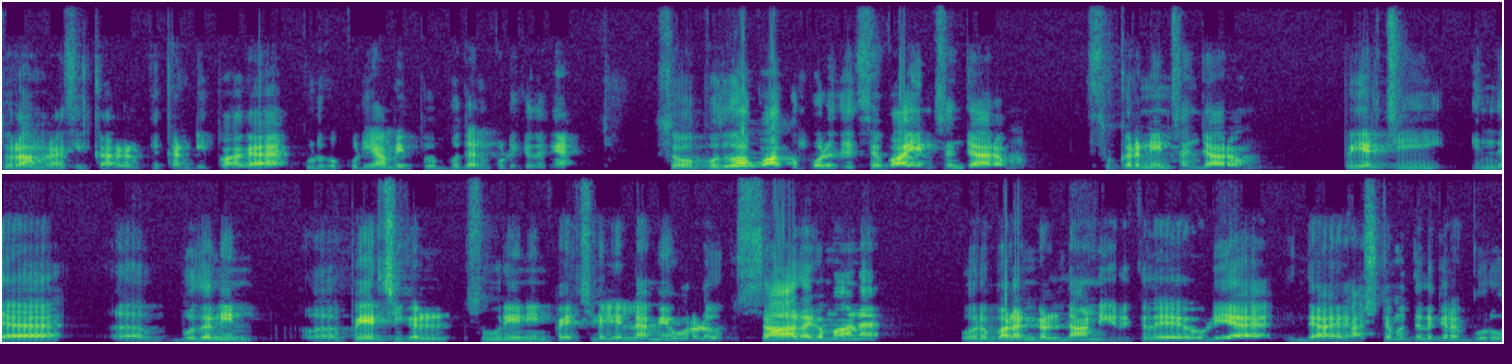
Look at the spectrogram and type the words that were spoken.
துலாம் ராசிக்காரர்களுக்கு கண்டிப்பாக கொடுக்கக்கூடிய அமைப்பு புதன் கொடுக்குதுங்க. ஸோ பொதுவாக பார்க்கும் பொழுது செவ்வாயின் சஞ்சாரம் சுக்கரனின் சஞ்சாரம் பெயர்ச்சி இந்த புதனின் பயிற்சிகள் சூரியனின் பயிற்சிகள் எல்லாமே ஓரளவுக்கு சாதகமான ஒரு பலன்கள் தான் இருக்குது ஒழிய இந்த அஷ்டமத்தில் இருக்கிற குரு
